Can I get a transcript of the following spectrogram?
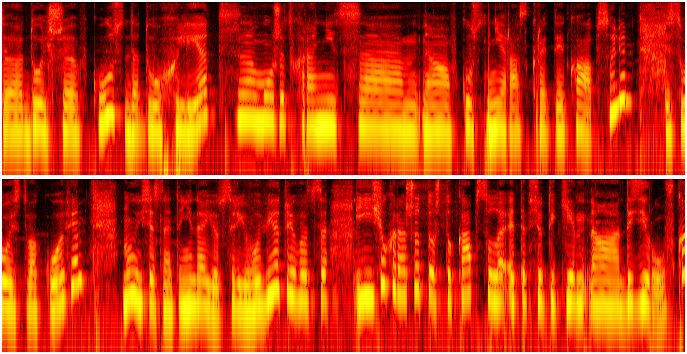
а, дольше вкус, до двух лет может храниться а, вкус не раскрытой капсуле, свойства кофе. Ну, естественно, это не дает сырью выветриваться. И еще хорошо то, что капсула это все-таки дозировка.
